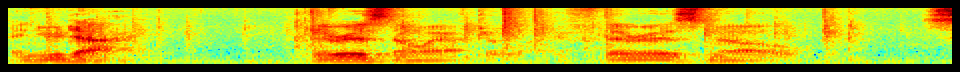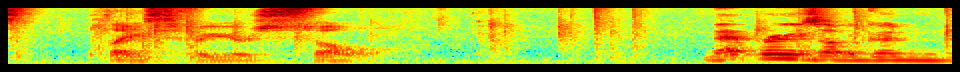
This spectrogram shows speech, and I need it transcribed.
and you die. There is no afterlife. There is no place for your soul. that brings up a good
